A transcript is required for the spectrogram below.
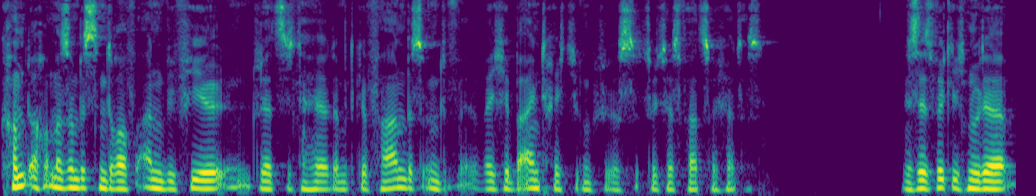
kommt auch immer so ein bisschen drauf an, wie viel du letztlich nachher damit gefahren bist und welche Beeinträchtigung du das, durch das Fahrzeug hattest. Wenn es jetzt wirklich nur der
